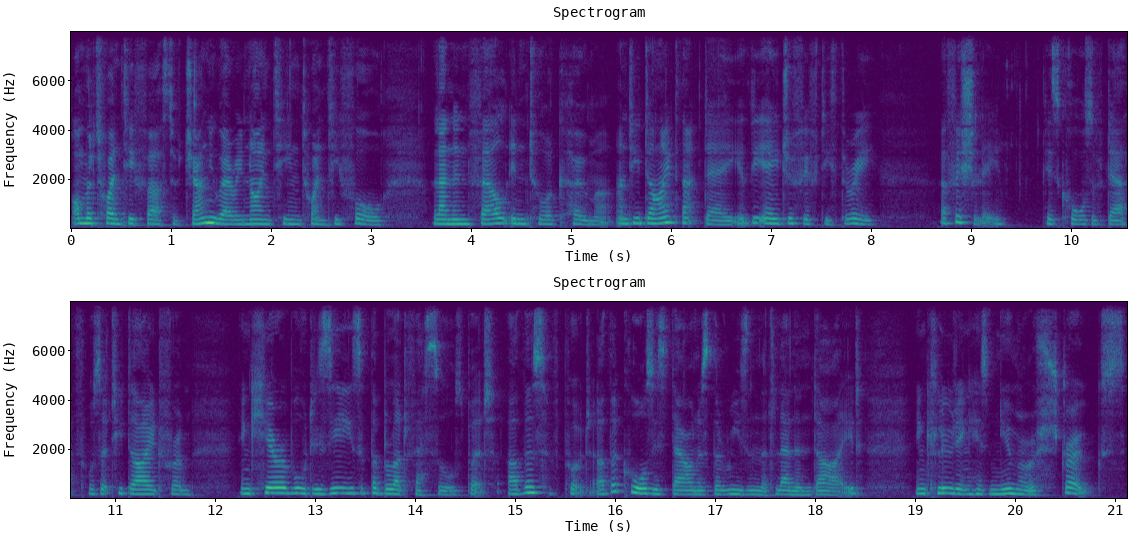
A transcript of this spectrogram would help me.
On the 21st of January 1924, Lenin fell into a coma and he died that day at the age of 53. Officially, his cause of death was that he died from incurable disease of the blood vessels, but others have put other causes down as the reason that Lenin died, including his numerous strokes.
